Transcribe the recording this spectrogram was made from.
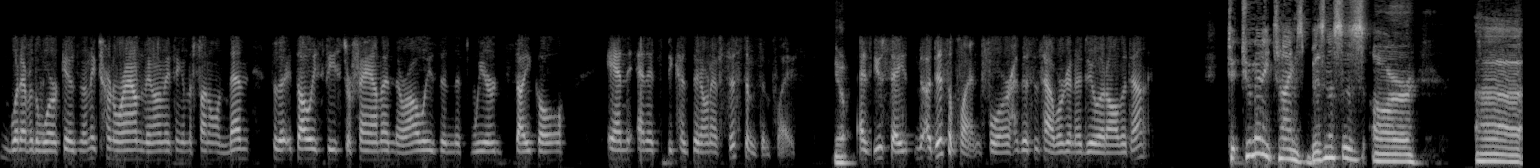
whatever the work is, and then they turn around and they don't have anything in the funnel, and then so it's always feast or famine. They're always in this weird cycle, and and it's because they don't have systems in place. Yep. As you say, a discipline for this is how we're going to do it all the time. Too, too many times, businesses are uh,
